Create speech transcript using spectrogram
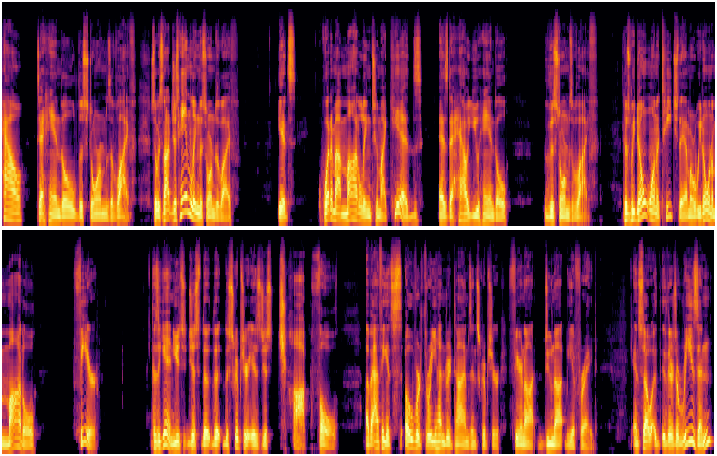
how to handle the storms of life? So it's not just handling the storms of life, it's what am I modeling to my kids as to how you handle the storms of life? because we don't want to teach them or we don't want to model fear. Because again, you just the, the the scripture is just chock full of I think it's over 300 times in scripture, fear not, do not be afraid. And so uh, there's a reason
